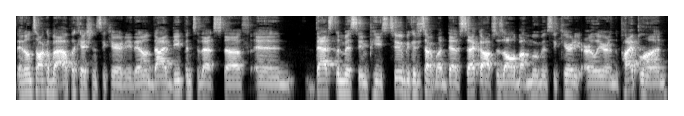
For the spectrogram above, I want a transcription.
They don't talk about application security. They don't dive deep into that stuff. And that's the missing piece too, because you talk about DevSecOps is all about moving security earlier in the pipeline.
